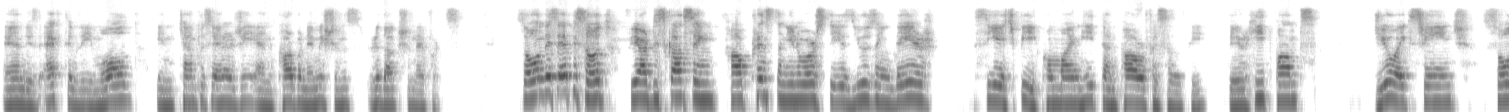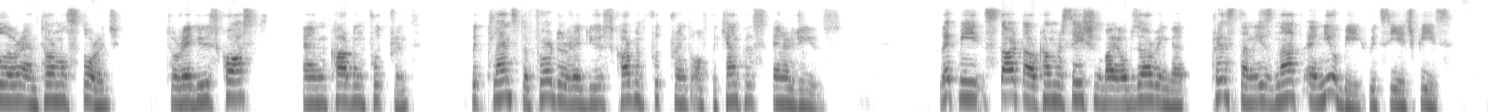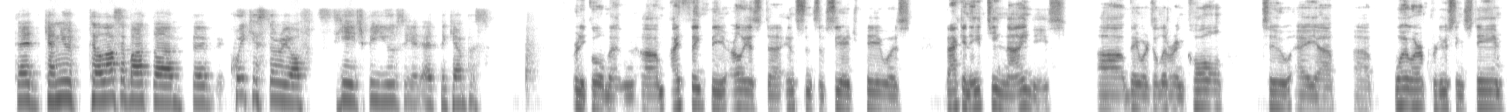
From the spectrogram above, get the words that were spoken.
and is actively involved in campus energy and carbon emissions reduction efforts. So on this episode, we are discussing how Princeton University is using their CHP, Combined Heat and Power Facility, their heat pumps, geo exchange, solar and thermal storage to reduce cost and carbon footprint, with plans to further reduce carbon footprint of the campus energy use. Let me start our conversation by observing that Princeton is not a newbie with CHPs. Ted, can you tell us about the, the quick history of CHP use at the campus? Pretty cool, Metin. Um, I think the earliest uh, instance of CHP was back in 1890s. Uh, they were delivering coal to a uh, boiler producing steam,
